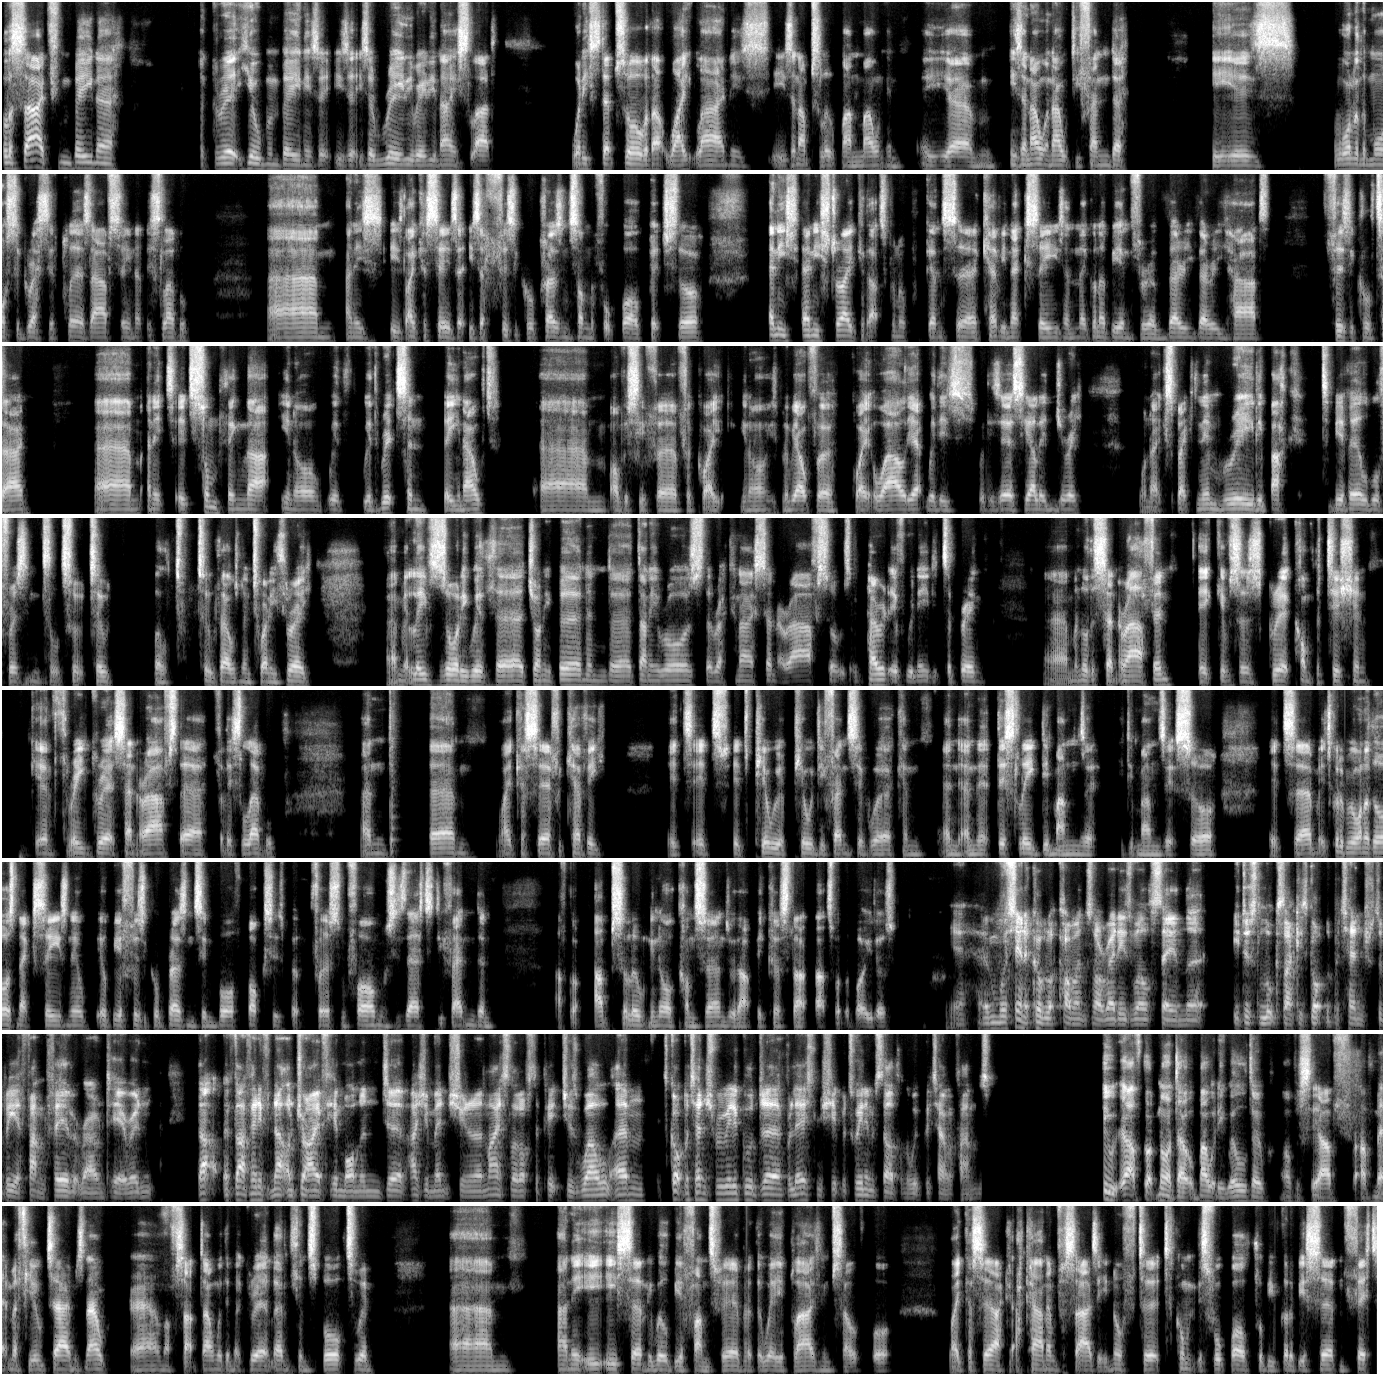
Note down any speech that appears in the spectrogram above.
well, aside from being a, a great human being, he's a, he's a, he's a really, really nice lad. When he steps over that white line, he's he's an absolute man mountain. He um, he's an out and out defender. He is one of the most aggressive players I've seen at this level. Um, and he's he's like I say, he's a, he's a, physical presence on the football pitch. So any any striker that's going up against uh, Kevin next season, they're going to be in for a very very hard physical time. Um, and it's it's something that you know with with Ritson being out, um, obviously for for quite you know he's going to be out for quite a while yet with his with his ACL injury. We're not expecting him really back to be available for us until to, to well 2023. Um, it leaves us already with uh, Johnny Byrne and uh, Danny Rose, the recognised centre half. So it was imperative we needed to bring um, another centre half in. It gives us great competition, getting three great centre halves there for this level. And um, like I say for Kevy, it's it's it's pure pure defensive work, and and and this league demands it. He demands it. So it's um, it's going to be one of those next season. He'll he'll be a physical presence in both boxes, but first and foremost, he's there to defend. And I've got absolutely no concerns with that because that that's what the boy does. Yeah, and we're seeing a couple of comments already as well saying that he just looks like he's got the potential to be a fan favourite around here, and that if that if anything that'll drive him on. And uh, as you mentioned, a nice lot off the pitch as well. Um, it's got potential for a really good uh, relationship between himself and the Whitby Town fans. I've got no doubt about what he will do. Obviously, I've I've met him a few times now. Um, I've sat down with him at great length and spoke to him. Um, and he, he certainly will be a fan's favourite the way he applies himself. But like I say, I, I can't emphasise it enough. To, to come to this football club, you've got to be a certain fit,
